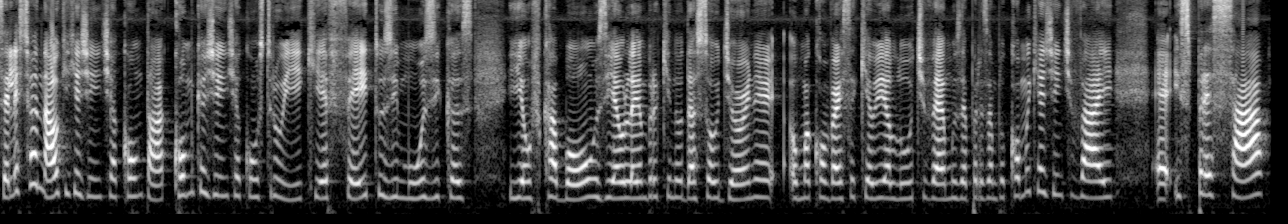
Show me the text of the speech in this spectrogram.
selecionar o que, que a gente ia contar, como que a gente ia construir, que efeitos e músicas iam ficar bons. E eu lembro que no da Sojourner, uma conversa que eu e a Lu tivemos é, por exemplo, como que a gente vai é, expressar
